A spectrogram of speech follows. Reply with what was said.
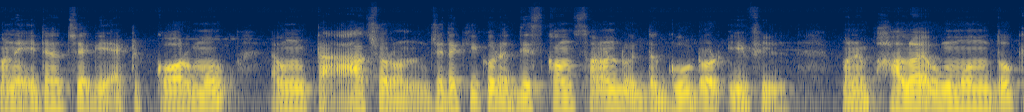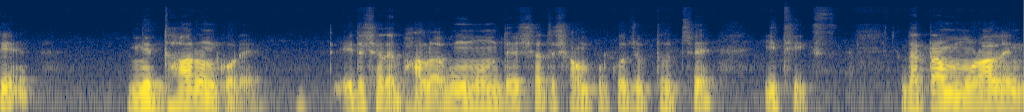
মানে এটা হচ্ছে কি একটা কর্ম এবং একটা আচরণ যেটা কি করে? This concern with the good or evil মানে ভালো এবং মন্দকে নির্ধারণ করে। এটার সাথে ভালো এবং মন্দের সাথে সম্পর্কযুক্ত হচ্ছে ethics the term moral and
